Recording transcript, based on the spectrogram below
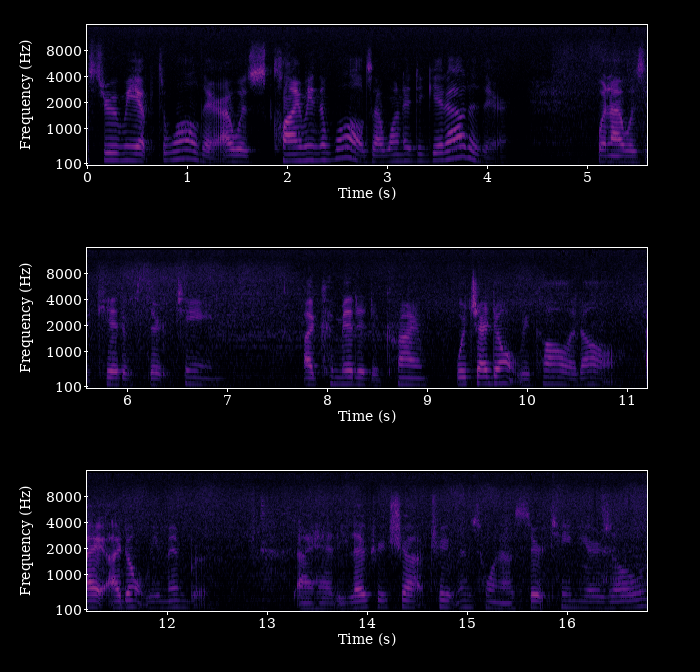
threw me up the wall there. I was climbing the walls. I wanted to get out of there. when I was a kid of 13, I committed a crime which I don't recall at all. I, I don't remember. I had electric shock treatments when I was 13 years old.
